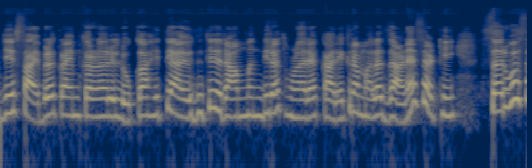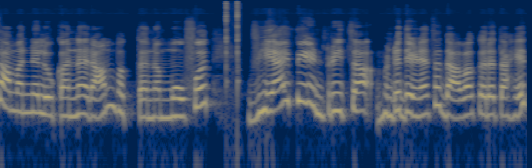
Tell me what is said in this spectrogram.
जे सायबर क्राईम करणारे लोक आहेत ते अयोध्येतील राम मंदिरात होणाऱ्या कार्यक्रमाला जाण्यासाठी सर्वसामान्य लोकांना राम भक्तांना मोफत व्ही आय पी एंट्रीचा म्हणजे देण्याचा दावा करत आहेत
